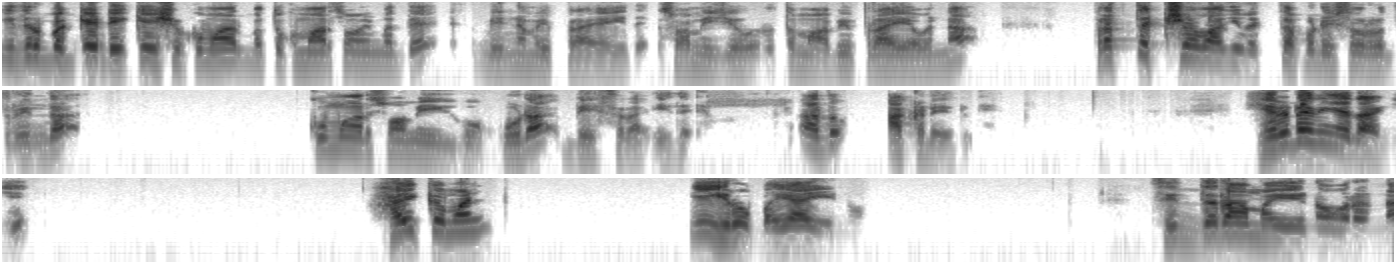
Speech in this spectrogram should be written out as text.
ಇದ್ರ ಬಗ್ಗೆ ಡಿ ಕೆ ಶಿವಕುಮಾರ್ ಮತ್ತು ಕುಮಾರಸ್ವಾಮಿ ಮಧ್ಯೆ ಭಿನ್ನಾಭಿಪ್ರಾಯ ಇದೆ. ಸ್ವಾಮೀಜಿಯವರು ತಮ್ಮ ಅಭಿಪ್ರಾಯವನ್ನ ಪ್ರತ್ಯಕ್ಷವಾಗಿ ವ್ಯಕ್ತಪಡಿಸಿರೋದ್ರಿಂದ ಕುಮಾರಸ್ವಾಮಿಗೂ ಕೂಡ ಬೇಸರ ಇದೆ. ಅದು ಆ ಕಡೆ ಇರಲಿ. ಎರಡನೆಯದಾಗಿ ಹೈಕಮಾಂಡ್ಗೆ ಇರೋ ಭಯ ಏನು? ಸಿದ್ದರಾಮಯ್ಯನವರನ್ನ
